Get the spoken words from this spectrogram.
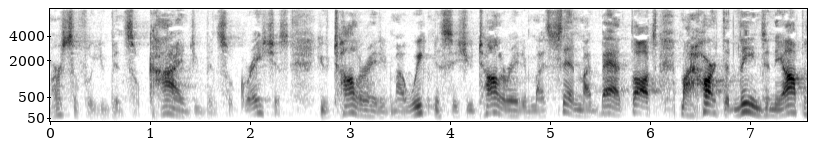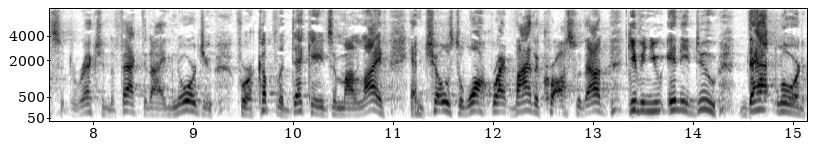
merciful. You've been so kind. You've been so gracious. You tolerated my weaknesses. You tolerated my sin, my bad thoughts, my heart that leans in the opposite direction. The fact that I ignored you for a couple of decades in my life and chose to walk right by the cross without giving you any due. That, Lord,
